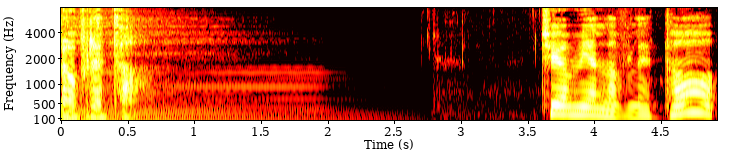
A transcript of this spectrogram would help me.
러브레터. 주현미의 러브레터.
